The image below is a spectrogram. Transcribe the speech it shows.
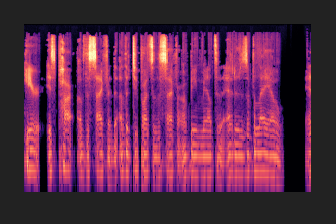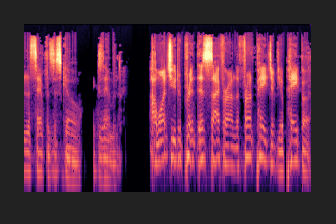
Here is part of the cipher. The other two parts of the cipher are being mailed to the editors of Vallejo and the San Francisco Examiner. I want you to print this cipher on the front page of your paper.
